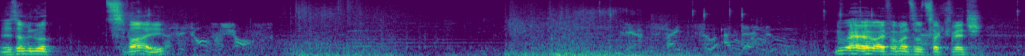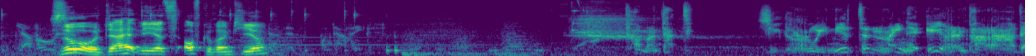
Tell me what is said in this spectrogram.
Jetzt haben wir nur zwei. Das. Nur Einfach mal so zerquetscht. So, da hätten wir jetzt aufgeräumt hier. Kommandant, Sie ruinierten meine Ehrenparade.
